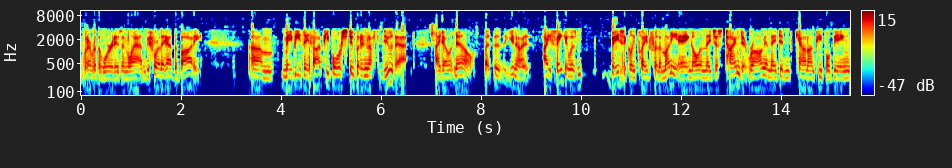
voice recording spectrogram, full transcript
whatever the word is in Latin before they had the body. Um, maybe they thought people were stupid enough to do that. I don't know, but the, you know, I think it was basically played for the money angle, and they just timed it wrong, and they didn't count on people being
